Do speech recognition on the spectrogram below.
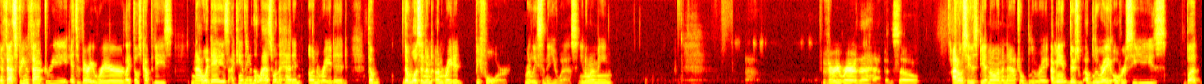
In fact, Scream Factory, it's very rare, like those companies nowadays. I can't think of the last one that had an unrated, that, that wasn't an unrated before release in the US. You know what I mean? Very rare that happens, so I don't see this getting on a natural Blu-ray. I mean, there's a Blu-ray overseas, but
